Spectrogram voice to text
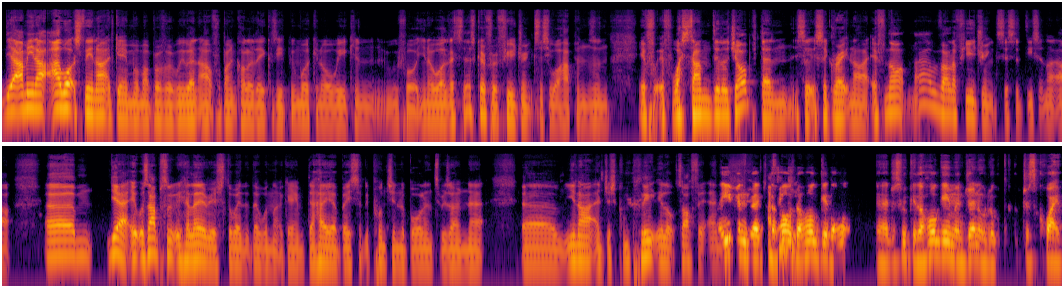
yeah, I mean, I, I, watched the United game with my brother. We went out for bank holiday because he'd been working all week, and we thought, you know what, let's let's go for a few drinks and see what happens. And if if West Ham did a job, then it's a, it's a great night. If not, eh, we've had a few drinks. It's a decent night out. Um, yeah, it was absolutely hilarious the way that they won that game. De Gea basically punching the ball into his own net. Uh, United just completely looked off it, and even the, the whole the whole game. Yeah, just looking the whole game in general looked just quite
